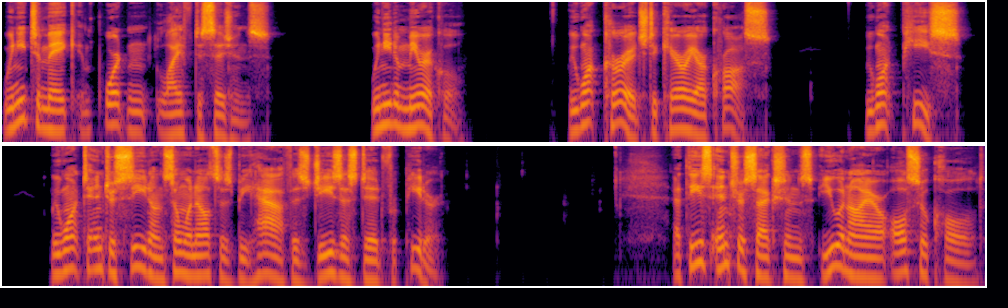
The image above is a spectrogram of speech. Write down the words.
We need to make important life decisions. We need a miracle. We want courage to carry our cross. We want peace. We want to intercede on someone else's behalf as Jesus did for Peter. At these intersections, you and I are also called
